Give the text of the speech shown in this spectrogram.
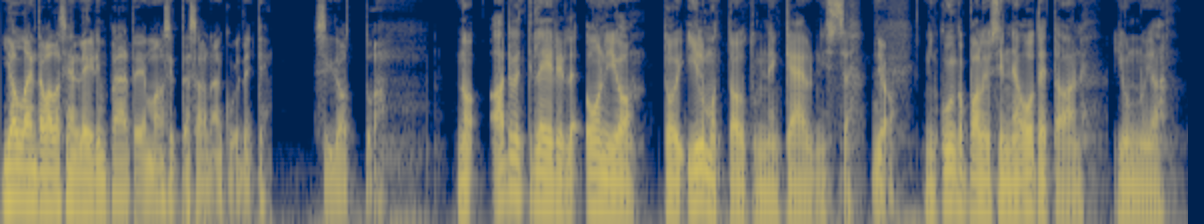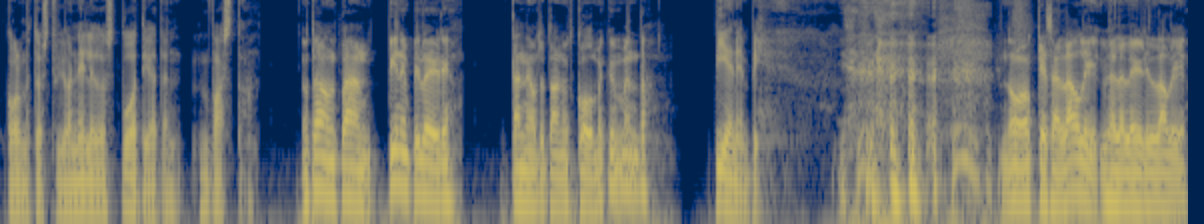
jollain tavalla siihen leirin pääteemaan sitten saadaan kuitenkin sidottua. No adventtileirille on jo toi ilmoittautuminen käynnissä. Joo. Niin kuinka paljon sinne otetaan junnuja 13-14-vuotiaita vastaan? No tämä on nyt vähän pienempi leiri. Tänne otetaan nyt 30. Pienempi. no kesällä oli, yhdellä leirillä oli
